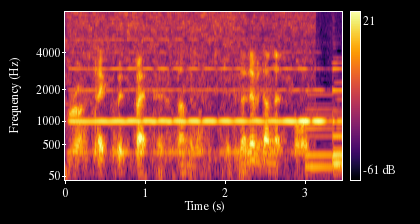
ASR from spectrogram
Right. Take the bits back to London because I've never done that before.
